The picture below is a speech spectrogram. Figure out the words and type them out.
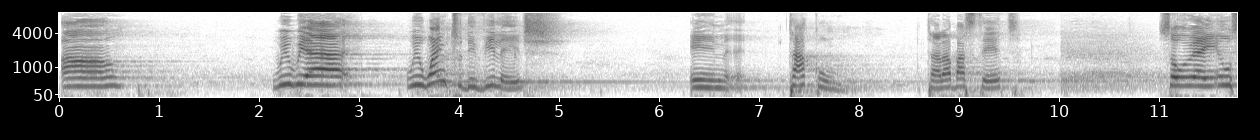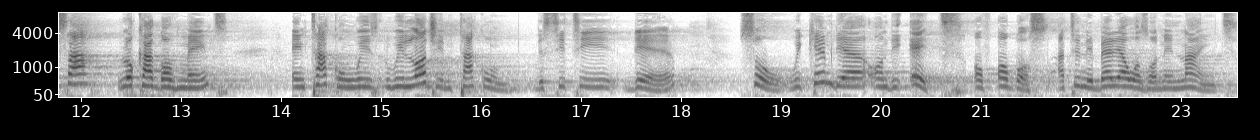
Uh, we were, we went to the village in Takum, Taraba State. So we were in Ussa local government in Takum, we, we lodged in Takum, the city there. So we came there on the 8th of August. I think the burial was on the 9th.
